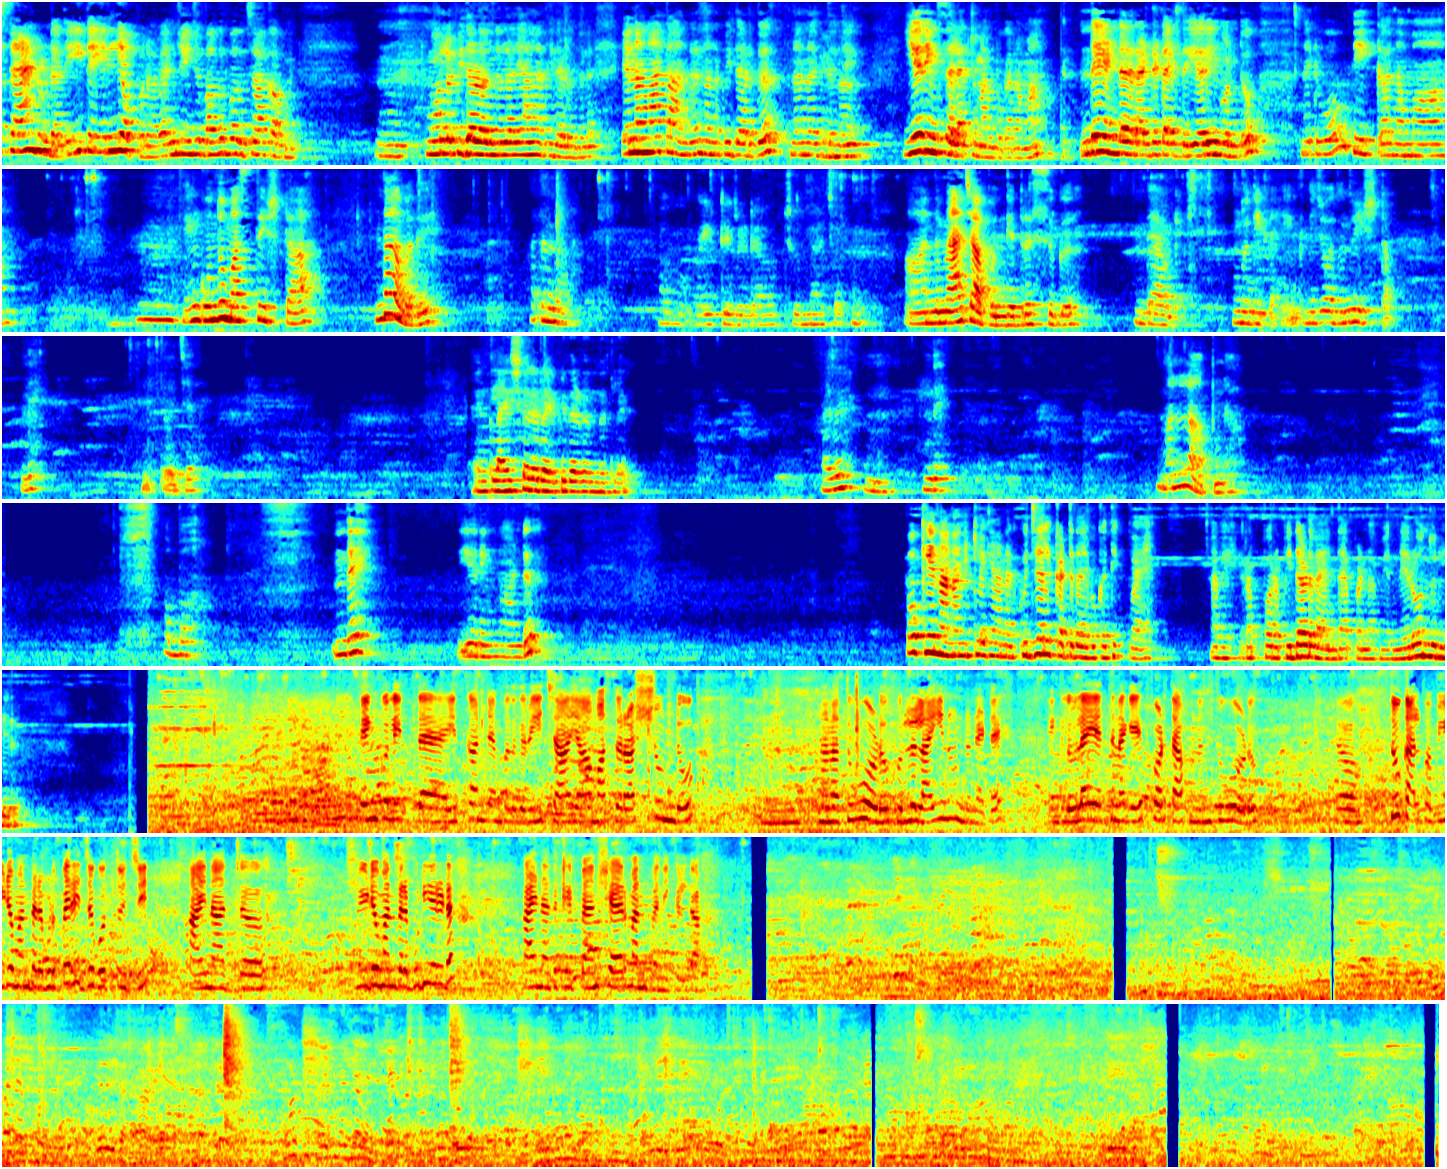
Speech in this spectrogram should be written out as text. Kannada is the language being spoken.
ಸ್ಟ್ಯಾಂಡ್ ಉಂಡತ್ತೆ ಈತ ಎಲ್ಲಿ ಅಪ್ಪುರ ವೆಂಜು ಇಂಜು ಬಗ್ದು ಬಗ್ದು ಸಾಕಪ್ಪ ಮೊಲ್ಲ ಪಿದಾಡೋದಿಲ್ಲ ಯಾಲ ಪಿದಾಡೋದಿಲ್ಲ ಎನ್ನ ಮಾತ ಅಂದ್ರೆ ನನ್ನ ಪಿದಾಡ್ದು ನನ್ನ ಇಯರಿಂಗ್ ಸೆಲೆಕ್ಟ್ ಮಾಡ್ಬೇಕಾರಮ್ಮ ಇಂದೇ ಎಂಡ ರೆಡ್ ಟೈಪ್ ದ ಇಯರಿಂಗ್ ಉಂಟು. ನೆಟ್ ಓದೀಕ ನಮ್ಮ. ಹೆಂಗೊಂದು ಮಸ್ತ್ ಇಷ್ಟ. ಇಂದ ಅದಂದ ಅದನ್ನ ವೈಟ್ ಮ್ಯಾಚ್ ಆಪನ್ ಒಂದು ಮ್ಯಾಚ್ ಆಪನ್ಗೆ ಡ್ರೆಸ್ಸಿಗೆ ಇದೆ ಅವಗೆ ಒಂದು ದೀಪ ಹೆಂಗೆ ನಿಜವಾದೊಂದು ಇಷ್ಟ. ಇಂದೆ ತೋಜ ಎಂಕ್ಲ ಐಶ್ವರ್ಯ ರೈ ಪಿದಾಡು ಅಂದಿರ್ಲೆ. ಅದೇ? ಹ್ಞೂ ಇಂದೆ ಮಲ್ಲ ಆಪುಂಡ ಅಬ್ಬಾ. ಇಂದೆ ಇಯರಿಂಗ್ ಆಂಡ್ ಓಕೆ ನಾನು ನಿಕ್ಲಗೆ ನಾನು ಕುಜಲ್ ಕಟ್ಟದ ಇವಾಗ ತಿಕ್ವೆ. ಅವೇ ರಪ್ಪೊರ ಪಿದಾಡ್ವೆ ಅಂತ ಪಂಡ మీరు ನೆರೊಂದುಲ್ಲೇರು ಎಂಕುಲಿತ್ತೆ ಇಸ್ಕಾನ್ ಟೆಂಪಲ್ಗೆ ರೀಚ್, ಯಾ ಮಸ್ತ್ ರಶ್ ಉಂಡು. ನನ್ನ ತೂವೋಡು ಫುಲ್ ಲೈನ್ ಉಂಡು ನೆಟೆ ಎಂಕ್ಲು ಉಲೈ ಎತ್ತನಾಗೆ ಎತ್ ಕೊಡ್ತಾ ನನ್ನ ತೂವೋಡು. ತೂಕ ಅಲ್ಪ ವೀಡಿಯೋ ಮನ್ಪೆರೆ ಬುಡ್ಪೆರೆ ಹೆಜ್ಜೆ ಗೊತ್ತುಜ್ಜಿ. ಆಯ್ನ ಅದು ವೀಡಿಯೋ ಮನ್ಪೆರೆ ಬುಡಿಯರಿಡ ಆಯ್ನ ಅದು ಕ್ಲಿಪ್ ಆ್ಯಂಡ್ ಶೇರ್ ಮನ್ಪೆನಿಕಲ್ಡ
